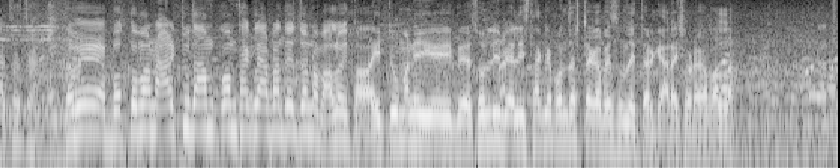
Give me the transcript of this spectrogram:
আচ্ছা আচ্ছা। তবে বর্তমান আর একটু দাম কম থাকলে আপনাদের জন্য ভালো হইতো হ্যাঁ একটু মানে চল্লিশ বিয়াল্লিশ থাকলে পঞ্চাশ টাকা বেতন যাইতো আর কি আড়াইশো টাকা পাল্লা। আচ্ছা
